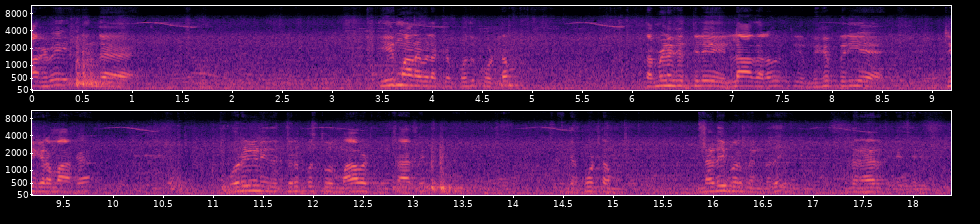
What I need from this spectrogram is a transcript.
ஆகவே இந்த தீர்மான விளக்க பொதுக்கூட்டம் தமிழகத்திலே இல்லாத அளவுக்கு மிகப்பெரிய வெற்றிகரமாக ஒருங்கிணைந்த திருப்பத்தூர் மாவட்டத்தின் சார்பில் இந்த கூட்டம் நடைபெறும் என்பதை இந்த நேரத்தில் தெரிவிக்கிறேன்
